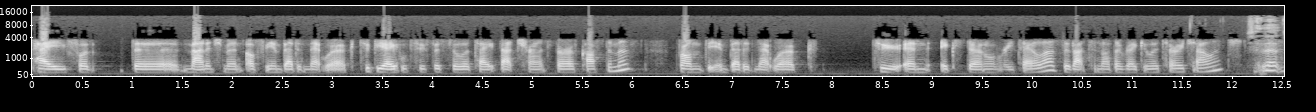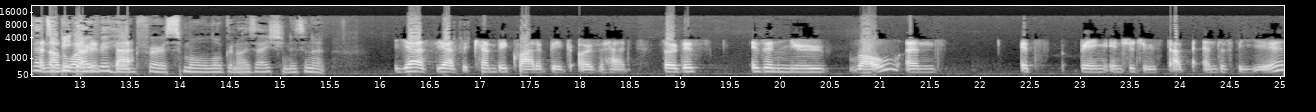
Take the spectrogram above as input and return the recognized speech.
pay for the management of the embedded network to be able to facilitate that transfer of customers from the embedded network to an external retailer. So that's another regulatory challenge. So that, that's another a big overhead that, for a small organisation, isn't it? Yes, yes, it can be quite a big overhead. So this is a new role and being introduced at the end of the year,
